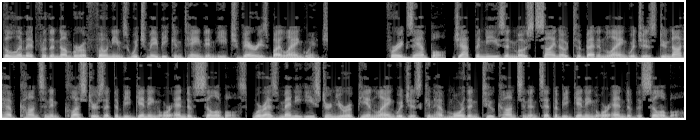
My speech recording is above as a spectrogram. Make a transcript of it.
The limit for the number of phonemes which may be contained in each varies by language. For example, Japanese and most Sino-Tibetan languages do not have consonant clusters at the beginning or end of syllables, whereas many Eastern European languages can have more than two consonants at the beginning or end of the syllable.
